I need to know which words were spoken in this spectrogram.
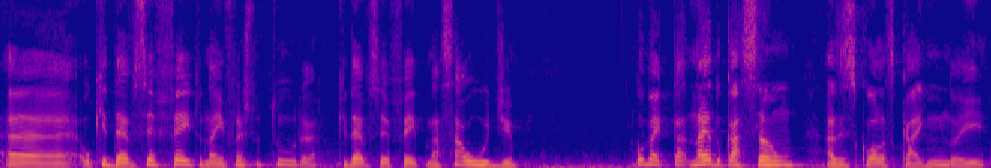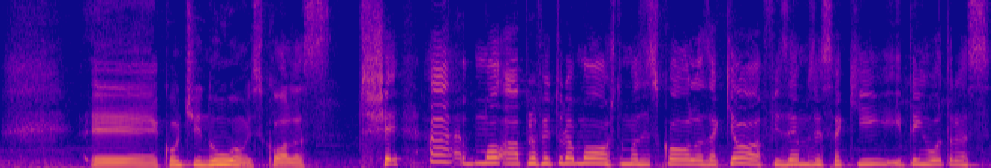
uh, o que deve ser feito na infraestrutura, o que deve ser feito na saúde, como é que tá na educação, as escolas caindo aí, é, continuam escolas che... a, a prefeitura mostra umas escolas aqui, ó, fizemos isso aqui e tem outras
